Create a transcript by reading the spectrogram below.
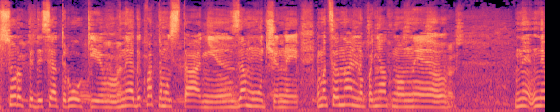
40-50 років в неадекватному стані, замучений, емоціонально, понятно, не, не, не,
